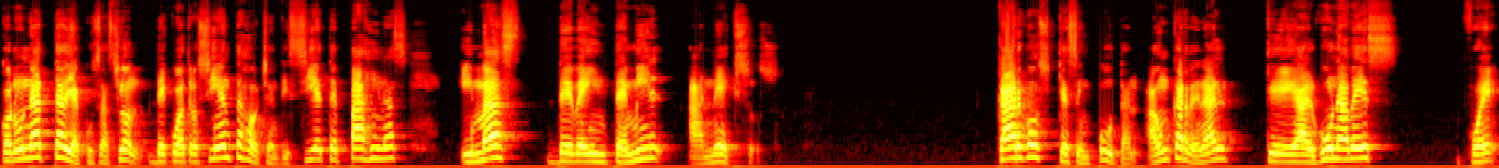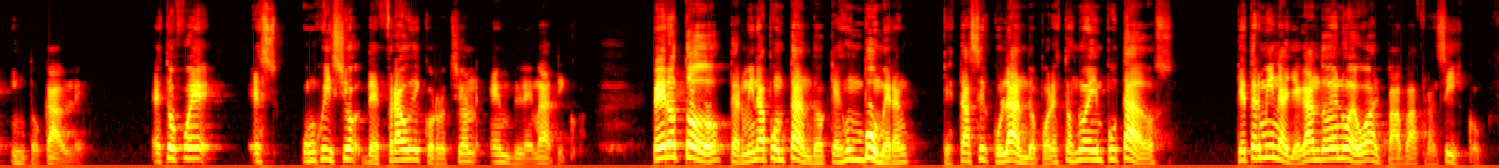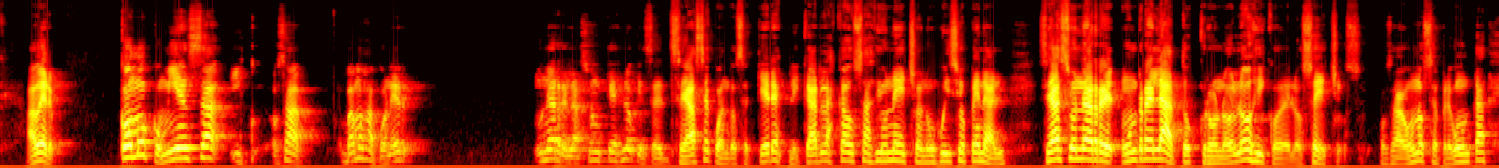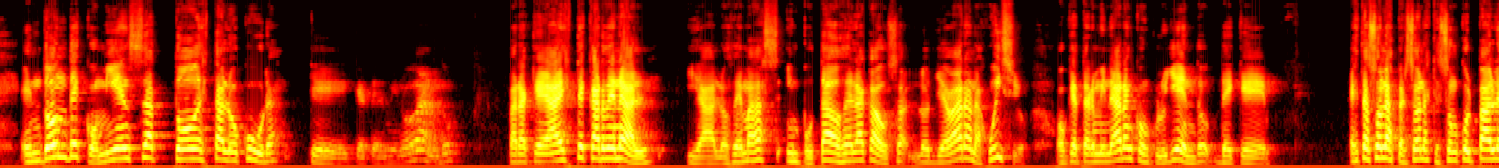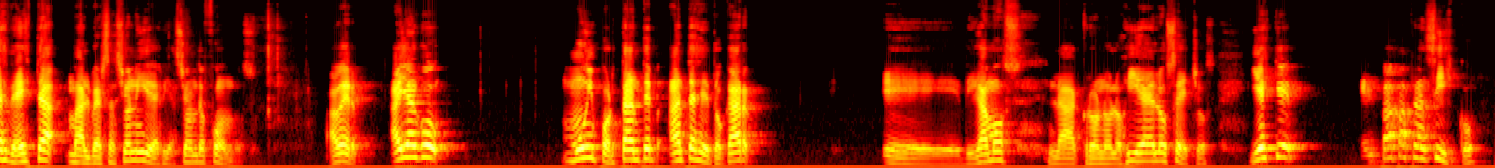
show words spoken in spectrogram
con un acta de acusación de 487 páginas y más de 20.000 anexos. Cargos que se imputan a un cardenal que alguna vez fue intocable. Esto fue es un juicio de fraude y corrupción emblemático. Pero todo termina apuntando que es un boomerang que está circulando por estos nueve imputados que termina llegando de nuevo al Papa Francisco. A ver, ¿cómo comienza? Y, o sea, vamos a poner una relación que es lo que se, hace cuando se quiere explicar las causas de un hecho en un juicio penal. Se hace un relato cronológico de los hechos. O sea, uno se pregunta en dónde comienza toda esta locura que, que terminó dando para que a este cardenal y a los demás imputados de la causa los llevaran a juicio o que terminaran concluyendo de que estas son las personas que son culpables de esta malversación y desviación de fondos. A ver, hay algo muy importante antes de tocar, eh, digamos, la cronología de los hechos, y es que el Papa Francisco,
